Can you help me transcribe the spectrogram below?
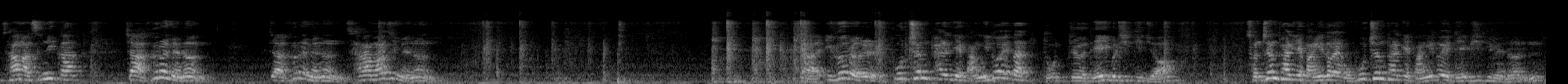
4 맞습니까? 자 그러면은 자 그러면은 4 맞으면은 자 이거를 후천팔계 방위도에다 도- 저 대입을 시키죠. 선천팔계 방위도가 아니고 후천팔계 방위도에 대입시키면은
